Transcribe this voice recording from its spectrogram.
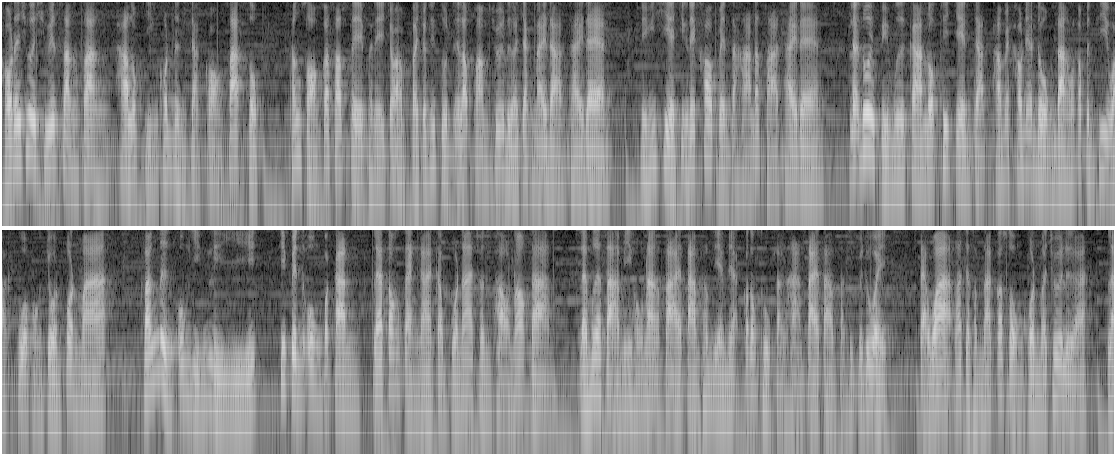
เขาได้ช่วยชีวิตซังซังทารกหญิงคนหนึ่งจากกองซากศพ ทั้งสองก็ซัดเซพเนจรไปจนที่สุดได้รับความช่วยเหลือจากนายด่านชายแดน หนิงเฉียจึงได้เข้าเป็นทหารรักษาชายแดน และด้วยฝีมือการรบที่เจนจัดทำให้เขาเนี่ยโด่งดัง แล้วก็เป็นที่หวาดกลัวของโจรป้นม้า ครั้งหนึ่งองค์หญิงหลี่หยีที่เป็นองค์ประกัน และต้องแต่งงานกับหัวหน้าชนเผ่านอกด่าน และเมื่อสามีของนางตายตามธรรมเนียมเนี่ยก็ต้องถูกสังหารตายตามสันติไปด้วย แต่ว่าราชสำนักก็ส่งคนมาช่วยเหลือ และ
